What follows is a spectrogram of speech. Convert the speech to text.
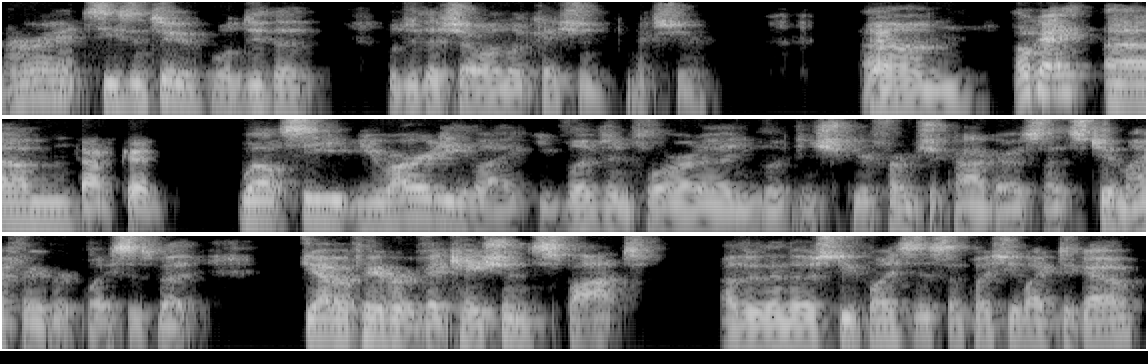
All right, season two. We'll do the we'll do the show on location next year. Yeah. Um, okay. Um, Sounds good. well, see, you already like you've lived in Florida, and you've lived in you're from Chicago, so that's two of my favorite places. But do you have a favorite vacation spot other than those two places? Someplace you like to go?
